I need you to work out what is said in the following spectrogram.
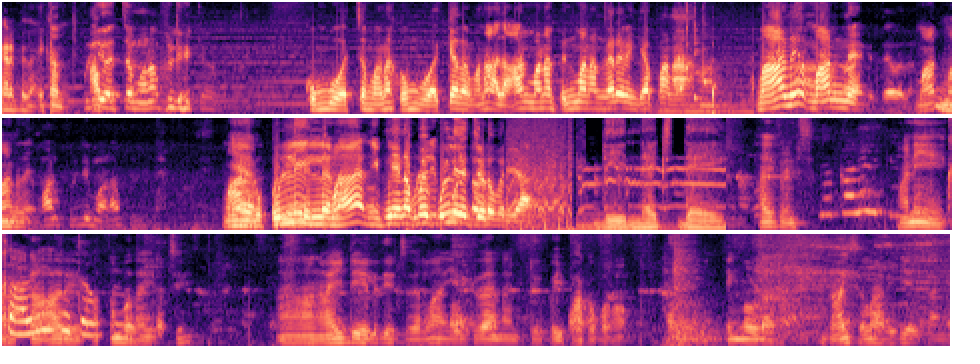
கரெக்ட் தான். புள்ளி வச்ச மனா புள்ளி வைக்க கொம்பு வச்ச மனா கொம்பு வைக்காத மனா அது ஆண் மானா பெண் மானான்னு வேற இவன் கேட்பானா மானு மானு தேவையில்ல. மான் மானு மான் புள்ளி மானா புள்ளி. மானுக்கு புள்ளி இல்லைன்னா நீ நீ என்ன போய் புள்ளி வச்சு விட போறியா? The next day. Hi friends மணி கரெக்டாக ஆறு பத்தொம்பது ஆயிடுச்சு நாங்கள் நைட்டு எழுதி வச்சதெல்லாம் இருக்குதா என்னன்ட்டு போய் பார்க்க போகிறோம் எங்களோட காய்ஸ் எல்லாம் ரெடி ஆயிட்டாங்க.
